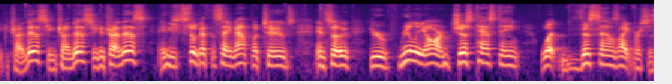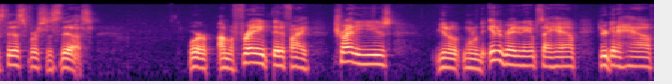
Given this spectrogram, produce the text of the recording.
you can try this, you can try this, you can try this, and you still got the same output tubes. And so you really are just testing what this sounds like versus this versus this. Where I'm afraid that if I try to use, you know, one of the integrated amps I have, you're going to have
